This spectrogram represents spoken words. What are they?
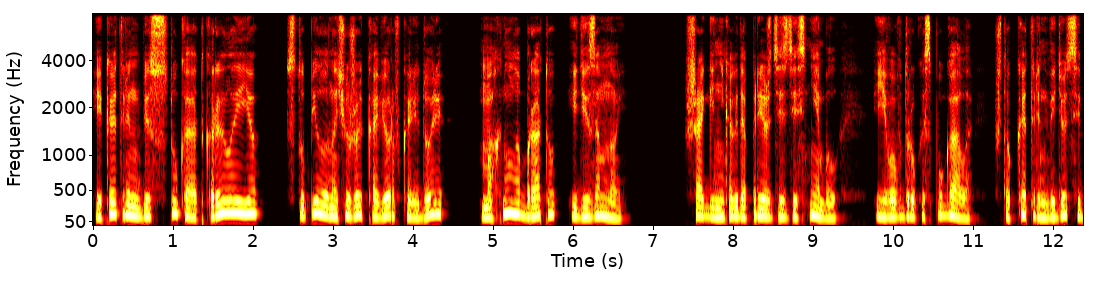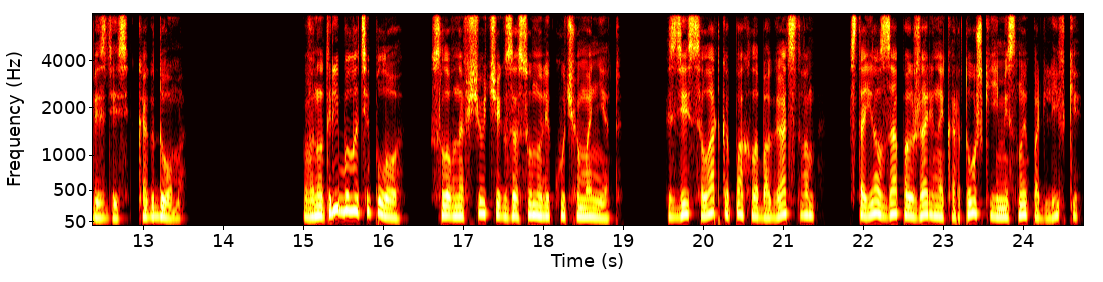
и Кэтрин без стука открыла ее, ступила на чужой ковер в коридоре, махнула брату «иди за мной». Шаги никогда прежде здесь не был, его вдруг испугало, что Кэтрин ведет себя здесь, как дома. Внутри было тепло, словно в счетчик засунули кучу монет. Здесь сладко пахло богатством, стоял запах жареной картошки и мясной подливки.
